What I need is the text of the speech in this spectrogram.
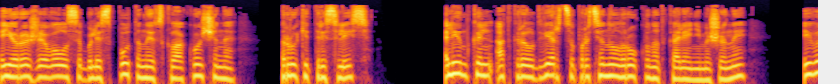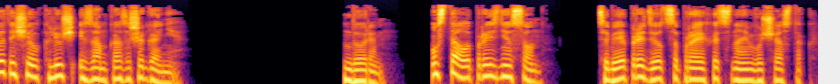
Ее рыжие волосы были спутаны и всклокочены, руки тряслись. Линкольн открыл дверцу, протянул руку над коленями жены и вытащил ключ из замка зажигания. «Дорин», — устало произнес он, — «тебе придется проехать с нами в участок».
